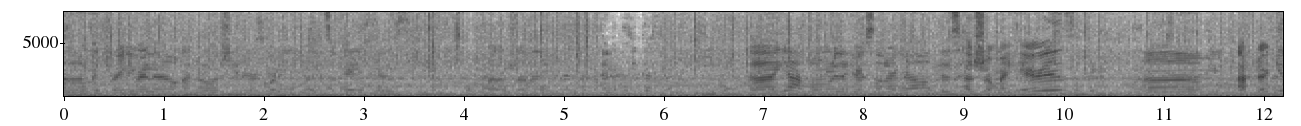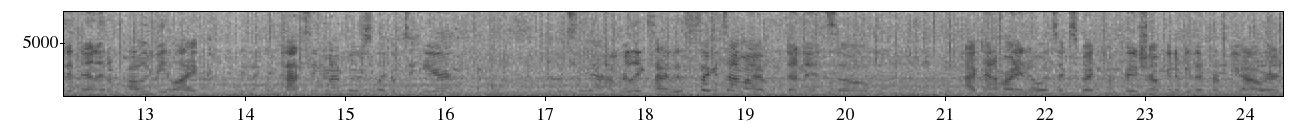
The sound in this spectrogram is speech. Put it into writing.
Um, it's raining right now. I know I shouldn't be recording but it's okay because. Uh, yeah, I'm on my way to the hair salon right now. This is how short my hair is after I get it done, it'll probably be like passing my boobs, like up to here. So yeah, I'm really excited. This is the second time I've done it, so I kind of already know what to expect. I'm pretty sure I'm going to be there for a few hours.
